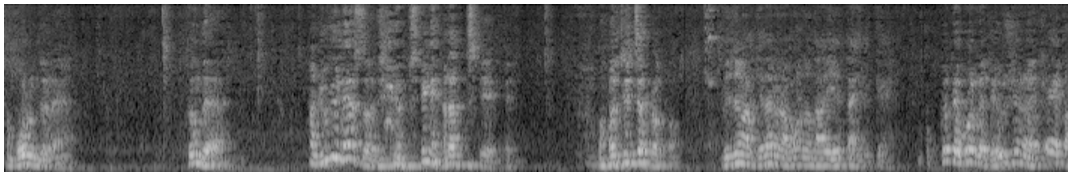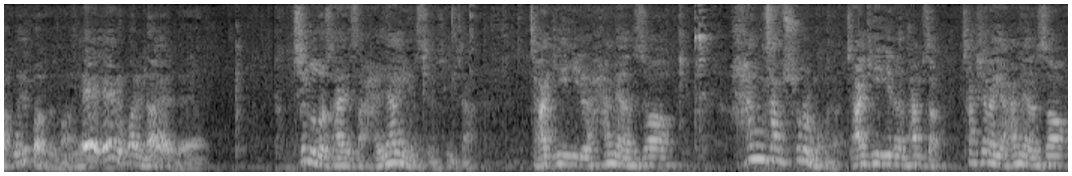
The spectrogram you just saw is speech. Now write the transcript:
한 보름 전에. 근데, 한 6일 됐어. 지금 생이 알았지. 어, 진짜로. 미정아, 기다려라. 오늘 나 얘다 해줄게. 그때 보니까 재우 씨는 애 갖고 싶어 하더만. 애, 애를 빨리 낳아야 돼. 친구들 사이에서 한량이었어요, 진짜. 자기 일 하면서 항상 술을 먹어요. 자기 일은 항상 착실하게 하면서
